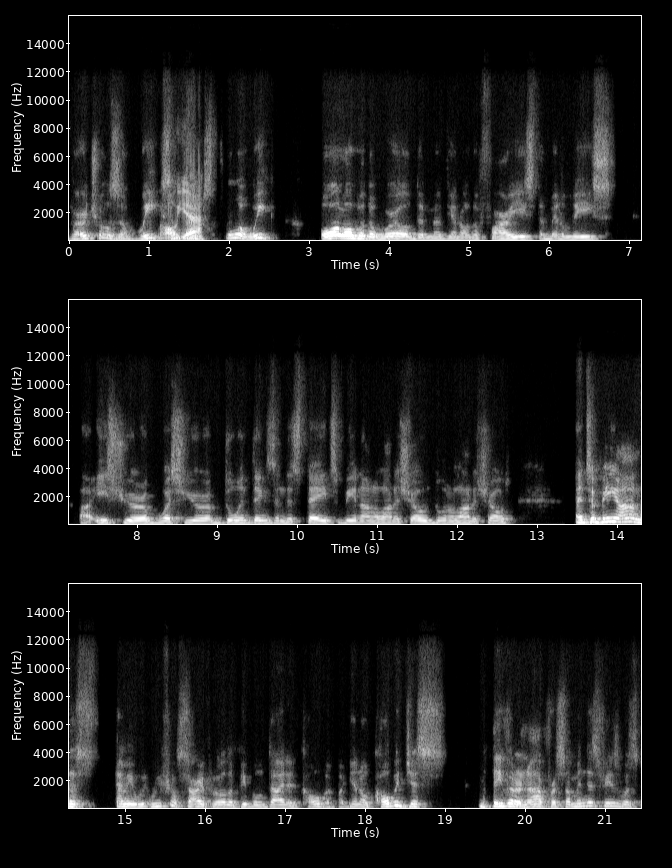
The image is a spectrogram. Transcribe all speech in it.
virtuals a week. Oh yeah, two a week, all over the world. The you know the Far East, the Middle East, uh, East Europe, West Europe, doing things in the States, being on a lot of shows, doing a lot of shows. And to be honest, I mean, we, we feel sorry for all the people who died in COVID, but you know, COVID just, believe it or not, for some industries was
